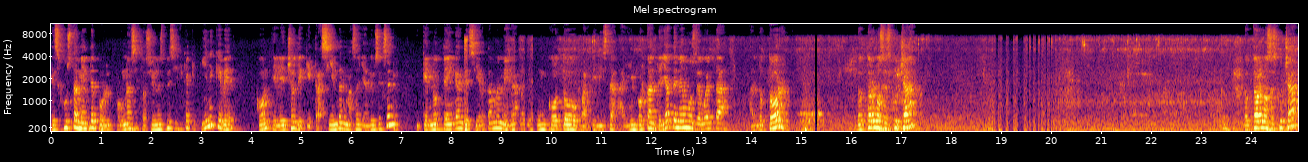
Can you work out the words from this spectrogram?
es justamente por, por una situación específica que tiene que ver con el hecho de que trasciendan más allá de un sexenio que no tengan de cierta manera un coto partidista ahí importante. Ya tenemos de vuelta al doctor. Doctor, ¿nos escucha? Doctor, ¿nos escucha?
